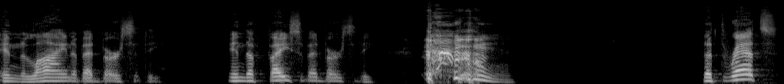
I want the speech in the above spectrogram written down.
in the line of adversity, in the face of adversity. the threats,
